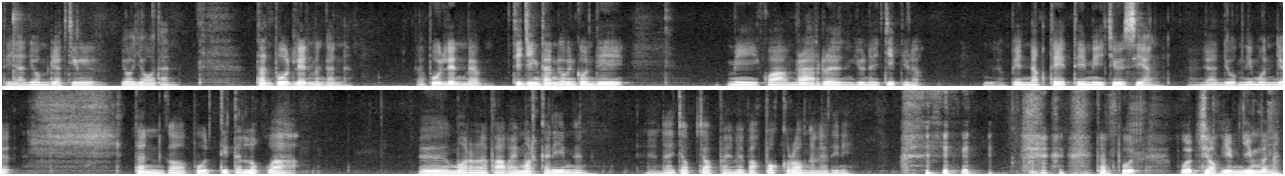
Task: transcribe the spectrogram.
ที่ญาติโยมเรียกชื่อโยๆท่านท่านพูดเล่นเหมือนกันนะพูดเล่นแบบที่จริงท่านก็เป็นคนที่มีความร่าเริงอยู่ในจิตอยู่แล้วเป็นนักเทศที่มีชื่อเสียง ญาติโยมนิมนต์เยอะ ท่านก็พูดติดตลกว่าเออมรณภาพไอ้มดก็ดีเหมือนกันได้จบจบไปไม่ปากปกครองกันแล้วทีนี้ท่านพูดพูดหยอกยิ้มยิ้มมันะ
